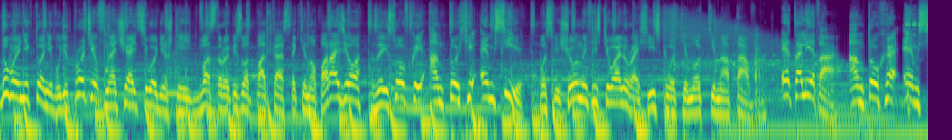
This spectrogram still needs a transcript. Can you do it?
Думаю, никто не будет против начать сегодняшний 22 эпизод подкаста «Кино по радио» зарисовкой Антохи МС, посвященной фестивалю российского кино «Кинотавр». Это лето! Антоха МС.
